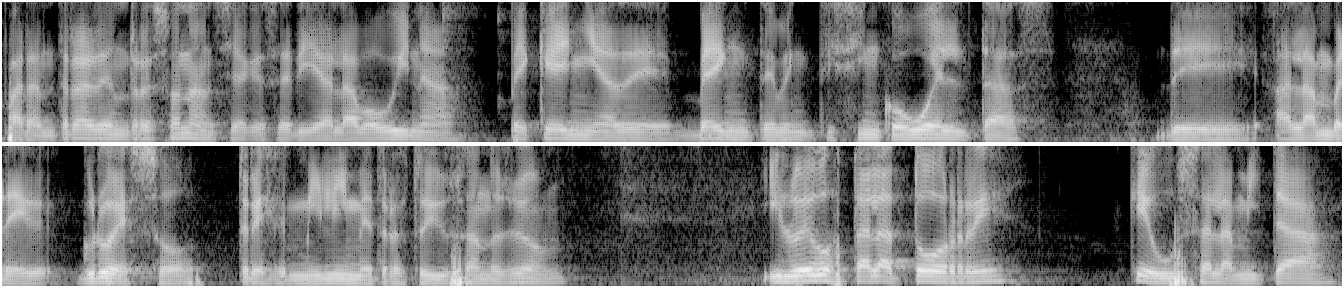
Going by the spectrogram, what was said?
para entrar en resonancia, que sería la bobina pequeña de 20-25 vueltas de alambre grueso, 3 milímetros estoy usando yo. Y luego está la torre que usa la mitad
